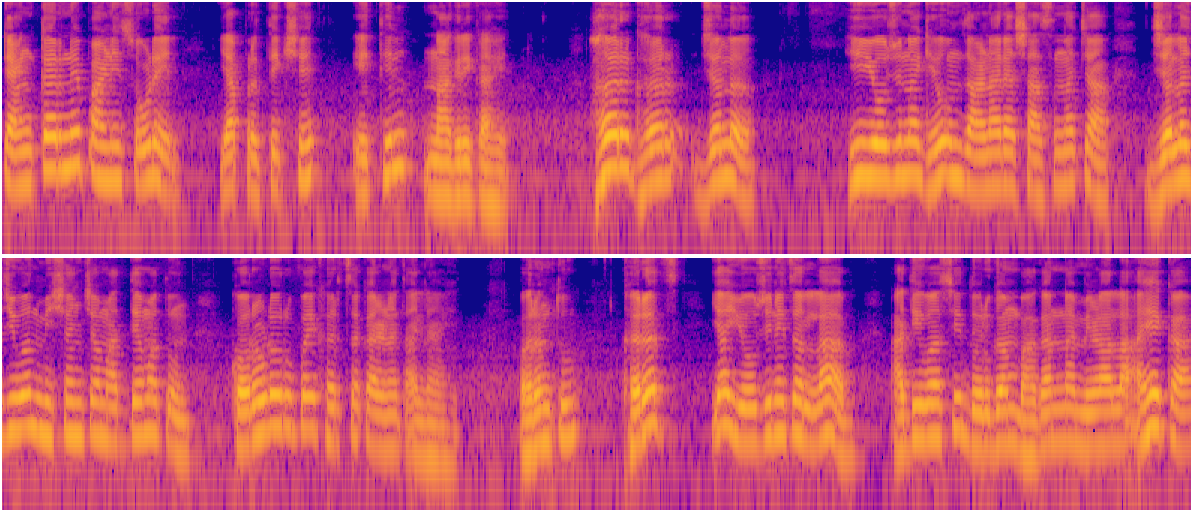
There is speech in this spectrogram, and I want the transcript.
टँकरने पाणी सोडेल या प्रतीक्षेत येथील नागरिक आहेत. हर घर जल ही योजना घेऊन जाणाऱ्या शासनाच्या जलजीवन मिशनच्या माध्यमातून करोडो रुपये खर्च करण्यात आले आहेत. परंतु खरंच या योजनेचा लाभ आदिवासी दुर्गम भागांना मिळाला आहे का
